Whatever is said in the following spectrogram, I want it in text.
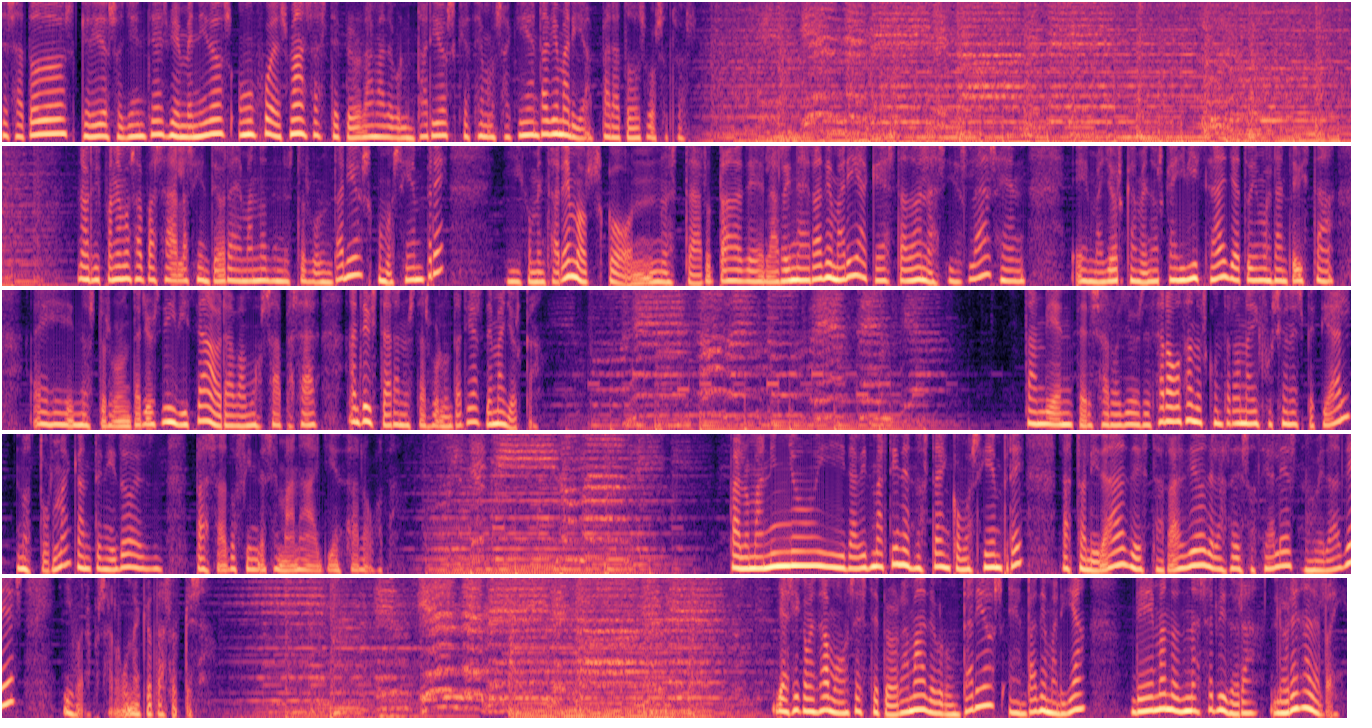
Noches a todos, queridos oyentes. Bienvenidos un jueves más a este programa de voluntarios que hacemos aquí en Radio María para todos vosotros. Nos disponemos a pasar la siguiente hora de mando de nuestros voluntarios, como siempre, y comenzaremos con nuestra ruta de la Reina de Radio María, que ha estado en las islas, en, en Mallorca, Menorca, Ibiza. Ya tuvimos la entrevista eh, nuestros voluntarios de Ibiza. Ahora vamos a pasar a entrevistar a nuestras voluntarias de Mallorca. También Teresa Arroyo de Zaragoza nos contará una difusión especial nocturna que han tenido el pasado fin de semana allí en Zaragoza. Paloma Niño y David Martínez nos traen, como siempre, la actualidad de esta radio, de las redes sociales, novedades y, bueno, pues alguna que otra sorpresa. Y así comenzamos este programa de voluntarios en Radio María de mando de una servidora, Lorena del Rey.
